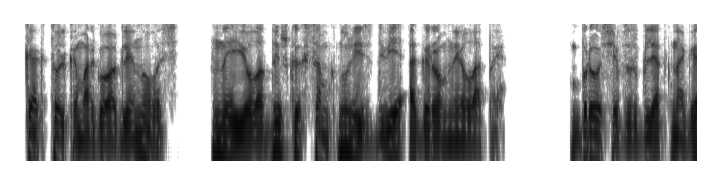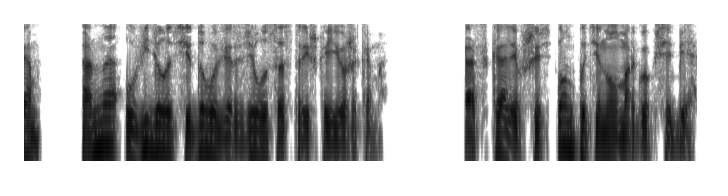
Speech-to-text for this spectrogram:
Как только Марго оглянулась, на ее лодыжках сомкнулись две огромные лапы. Бросив взгляд к ногам, она увидела седого верзилу со стрижкой ежиком. Оскалившись, он потянул Марго к себе.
